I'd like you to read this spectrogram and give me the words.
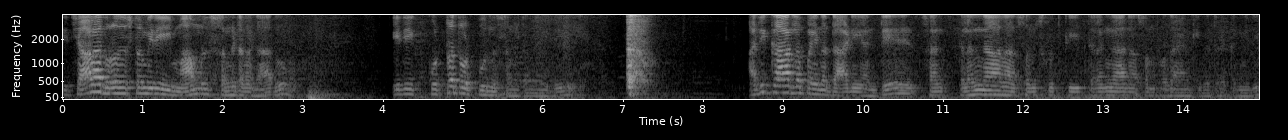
ఇది చాలా దురదృష్టం. ఇది మామూలు సంఘటన కాదు. ఇది కుట్రతో కూడిన సంఘటన ఇది. అధికారుల పైన దాడి అంటే సం- తెలంగాణ సంస్కృతికి తెలంగాణ సంప్రదాయానికి వ్యతిరేకం ఇది.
